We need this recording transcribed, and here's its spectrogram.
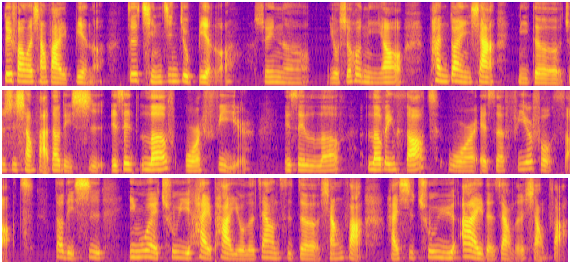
对方的想法也变了，这情境就变了。所以呢，有时候你要判断一下你的就是想法到底是 is it love or fear？is it love？Loving thought or is a fearful thought？到底是因为出于害怕有了这样子的想法，还是出于爱的这样的想法？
